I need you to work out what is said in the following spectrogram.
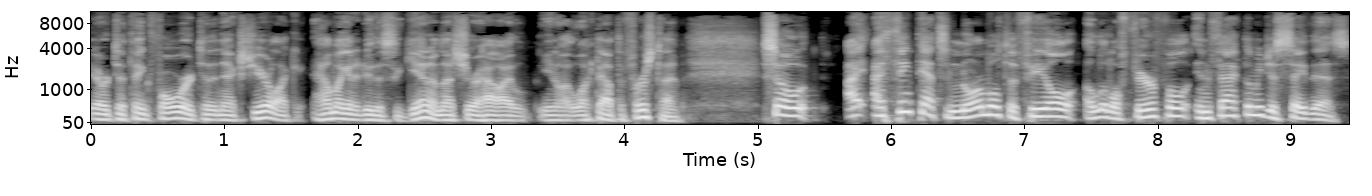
or to think forward to the next year. Like, how am I going to do this again? I'm not sure how I, you know, I lucked out the first time. So I, I think that's normal to feel a little fearful. In fact, let me just say this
